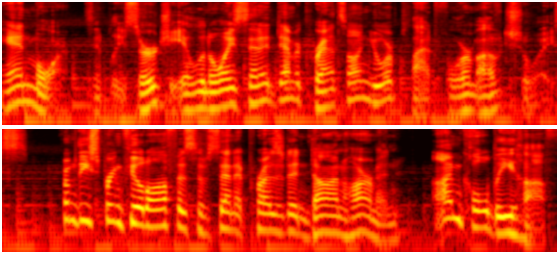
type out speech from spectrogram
and more. Simply search Illinois Senate Democrats on your platform of choice. From the Springfield office of Senate President Don Harmon, I'm Colby Huff.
